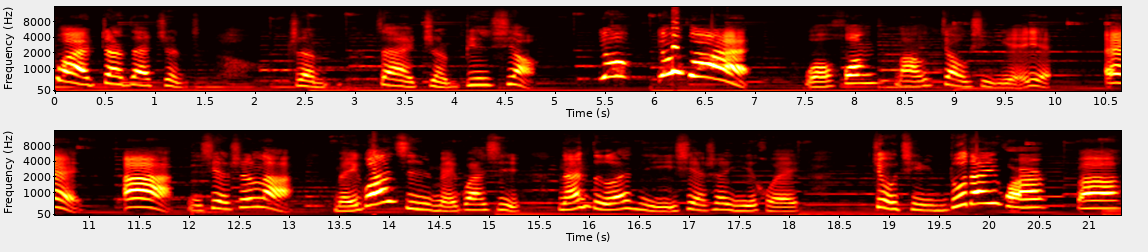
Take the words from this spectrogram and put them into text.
怪站在枕枕在枕边笑，！”我慌忙叫醒爷爷：“哎啊，你现身了！没关系，没关系，难得你现身一回，就请多待一会儿吧。”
